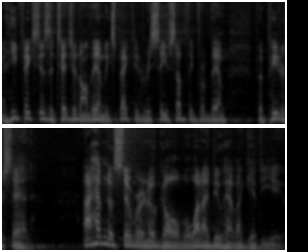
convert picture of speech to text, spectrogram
And he fixed his attention on them, expecting to receive something from them. But Peter said, I have no silver and no gold, but what I do have, I give to you.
